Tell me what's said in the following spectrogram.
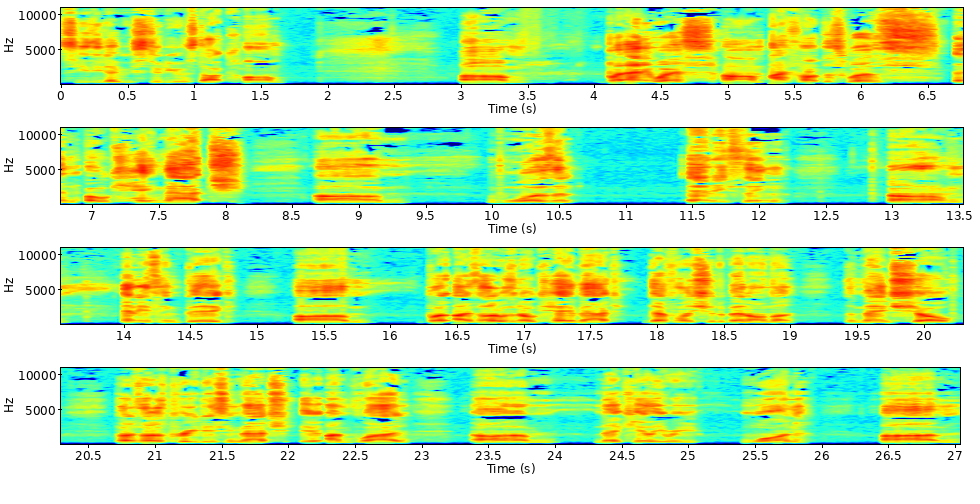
CZWstudios.com. Um, but anyways, um, I thought this was an okay match. Um, wasn't anything, um, anything big. Um, but I thought it was an okay match. Definitely should have been on the, the main show. But I thought it was a pretty decent match. I'm glad um, that Kay Lee Ray won. Um,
